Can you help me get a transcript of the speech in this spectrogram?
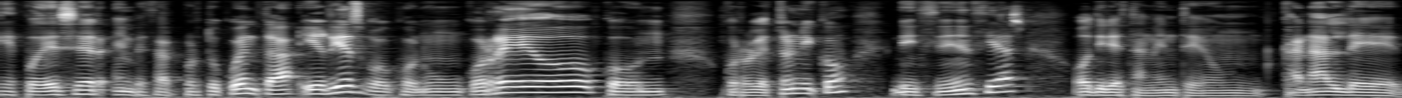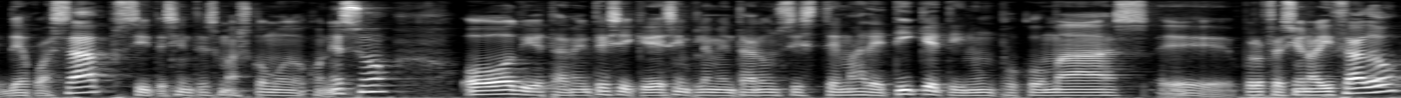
que puede ser empezar por tu cuenta y riesgo con un correo, con correo electrónico de incidencias o directamente un canal de, de WhatsApp si te sientes más cómodo con eso o directamente si quieres implementar un sistema de ticketing un poco más eh, profesionalizado,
